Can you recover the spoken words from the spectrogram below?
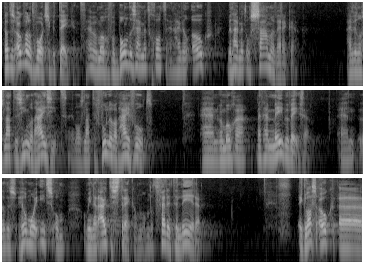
dat is ook wat het woordje betekent. We mogen verbonden zijn met God en Hij wil ook wil hij met ons samenwerken. Hij wil ons laten zien wat Hij ziet en ons laten voelen wat Hij voelt. En we mogen met Hem meebewegen. En dat is heel mooi iets om, om je naar uit te strekken, om, om dat verder te leren. Ik las ook uh,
